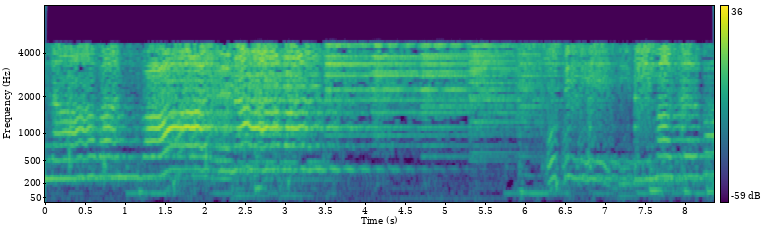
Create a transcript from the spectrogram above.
වාසනාවන් වාසනාවන්. උපේ දිවි මගවා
